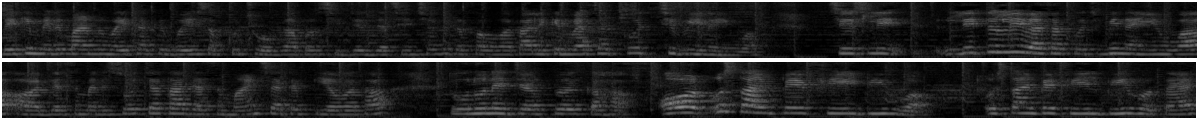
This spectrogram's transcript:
लेकिन मेरे माइंड में वही था कि वही सब कुछ होगा प्रोसीजर जैसे इंशा की दफ़ा हुआ था, लेकिन वैसा कुछ भी नहीं हुआ। सीरियसली लिटरली वैसा कुछ भी नहीं हुआ और जैसे मैंने सोचा था, जैसा माइंड सेटअप किया हुआ था तो उन्होंने जब कहा, और उस टाइम पे फील भी हुआ, उस टाइम पे फील भी होता है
